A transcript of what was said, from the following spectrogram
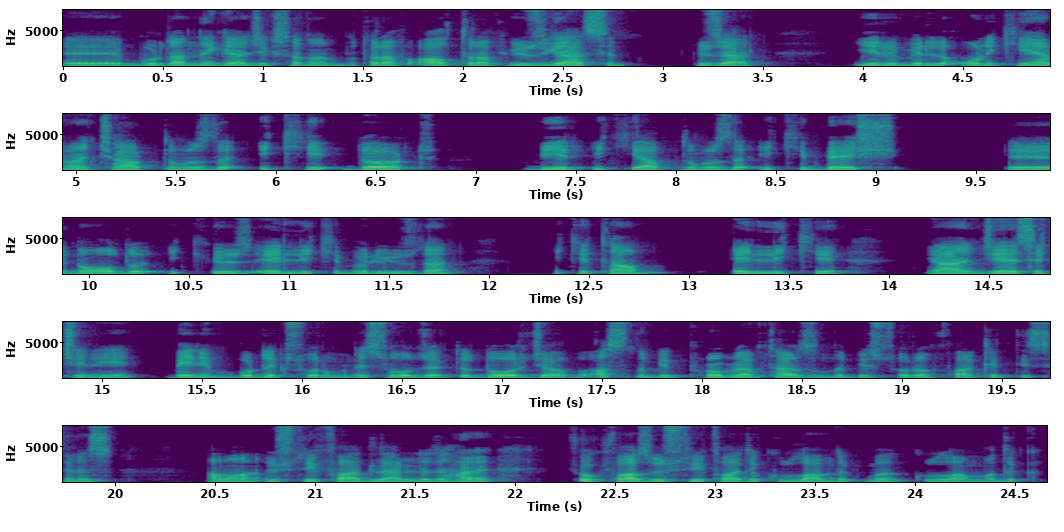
E, buradan ne gelecek? Zaten bu taraf alt taraf 100 gelsin. Güzel. 21 ile 12'yi hemen çarptığımızda 2 4 1 2 yaptığımızda 2 5 e, ne oldu? 252 bölü 100'den 2 tam 52. Yani C seçeneği benim buradaki sorumun nesi olacaktı? Doğru cevabı. Aslında bir problem tarzında bir soru fark ettiyseniz. Ama üstü ifadelerle de hani çok fazla üstü ifade kullandık mı? Kullanmadık.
